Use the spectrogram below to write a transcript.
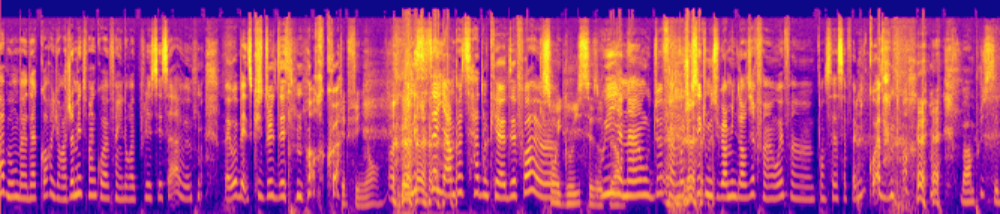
ah bon, bah d'accord, il y aura jamais de fin quoi. Enfin, il aurait pu laisser ça. euh, bah ouais, bah excuse-le d'être mort quoi. Quel feignant. non mais c'est ça, il y a un peu de ça. Donc euh, des fois. Ils euh, sont égoïstes, ces auteurs. oui, il y en a un ou deux. Enfin, moi, je sais que je me suis permis de leur dire, enfin, ouais, enfin, pensez à sa famille, quoi, d'abord. Bah, en plus, c'est-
